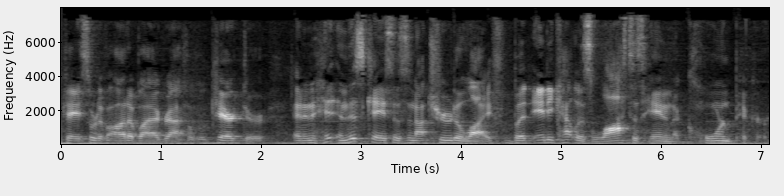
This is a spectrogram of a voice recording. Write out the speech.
okay, sort of autobiographical character. And in, in this case, this is not true to life, but Andy Catlett has lost his hand in a corn picker.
